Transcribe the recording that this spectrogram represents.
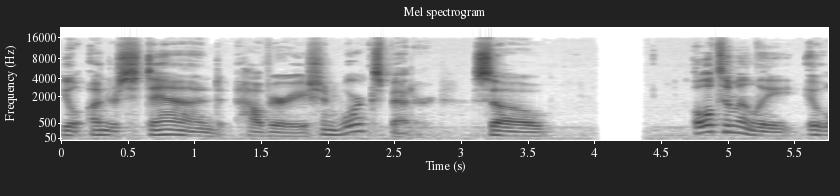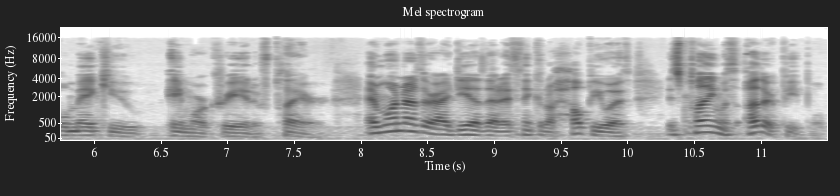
you'll understand how variation works better. So ultimately, it will make you a more creative player. And one other idea that I think it'll help you with is playing with other people.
